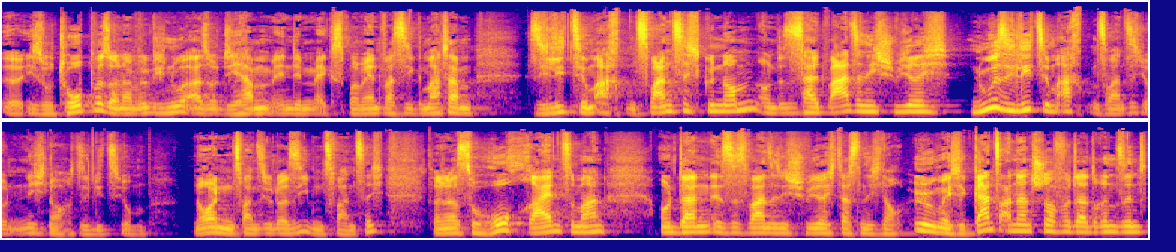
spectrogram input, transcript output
äh, Isotope, sondern wirklich nur, also die haben in dem Experiment, was sie gemacht haben, Silizium 28 genommen und es ist halt wahnsinnig schwierig, nur Silizium 28 und nicht noch Silizium 29 oder 27, sondern das so hoch reinzumachen und dann ist es wahnsinnig schwierig, dass nicht noch irgendwelche ganz anderen Stoffe da drin sind.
